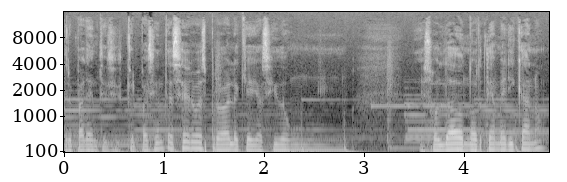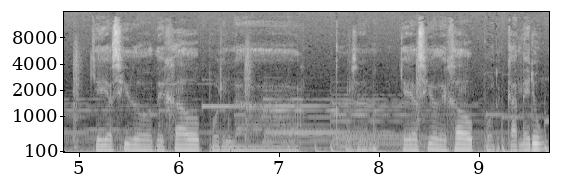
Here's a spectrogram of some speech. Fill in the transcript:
Entre paréntesis, que el paciente cero es probable que haya sido un eh, soldado norteamericano que haya sido dejado por la. ¿Cómo se llama? Que haya sido dejado por Camerún.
